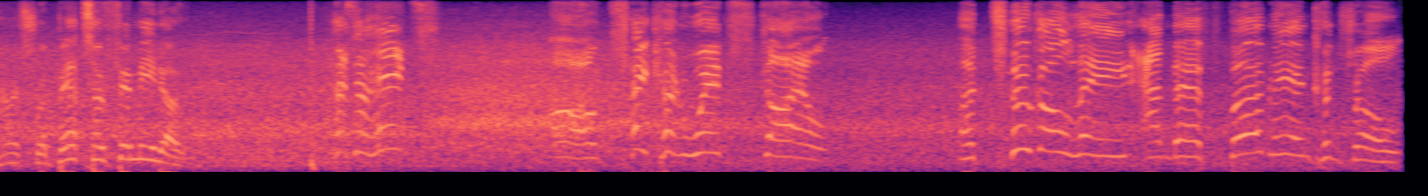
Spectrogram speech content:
Now it's Roberto Firmino. Has a hit! Oh, taken with style! A two-goal lead and they're firmly in control.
